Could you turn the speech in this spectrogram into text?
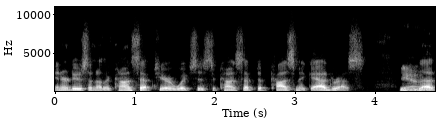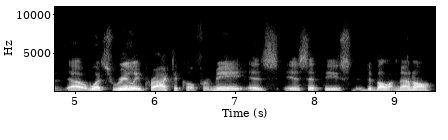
introduce another concept here, which is the concept of cosmic address yeah. that uh, what's really practical for me is is that these developmental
